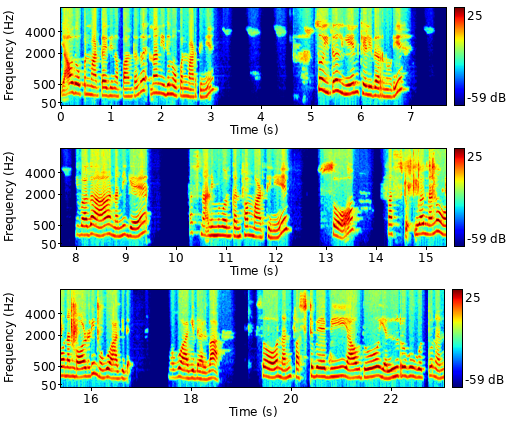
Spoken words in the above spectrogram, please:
ಯಾವ್ದು ಓಪನ್ ಮಾಡ್ತಾ ಇದ್ದೀನಪ್ಪ ಅಂತಂದ್ರೆ ನಾನು ಇದನ್ನ ಓಪನ್ ಮಾಡ್ತೀನಿ. ಸೊ ಇದ್ರಲ್ಲಿ ಏನ್ ಕೇಳಿದಾರ ನೋಡಿ? ಇವಾಗ ನನಗೆ ಫಸ್ಟ್ ನಾನು ನಿಮಗೊಂದು ಕನ್ಫರ್ಮ್ ಮಾಡ್ತೀನಿ. ಸೊ ಫಸ್ಟ್ ಇವಾಗ ನಾನು ನನ್ಗೆ ಆಲ್ರೆಡಿ ಮಗು ಆಗಿದೆ. ಮಗು ಆಗಿದೆ ಅಲ್ವಾ? ಸೊ ನನ್ ಫಸ್ಟ್ ಬೇಬಿ ಯಾವುದು ಎಲ್ರಿಗೂ ಗೊತ್ತು. ನನ್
